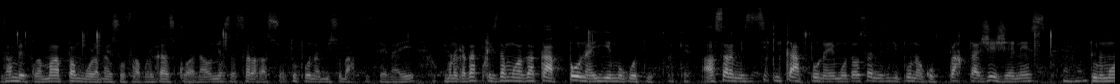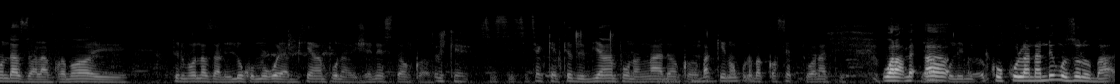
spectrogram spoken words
nzambe vraiment apambola maestro fabricas kua na nyonso asalaka surtout mpo na biso baartiste na ye omonaka ata président moko aza kaka mpo na ye moko te asala miziki kaka mpo na ye moto asala miziki mpo na kopartage jeunesse mhm. tout le monde azala vraiment euh, tout le monde azala eloko moko ya bien mpo na jeunesse donc euh, c'est quelqu'un de bien mpo na ngai donc euh, mhm. bakeno kuna baconcept wana te voilà mais kolanda ndenge ozoloba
